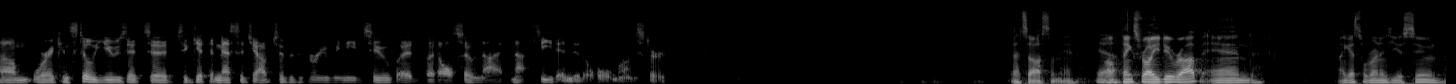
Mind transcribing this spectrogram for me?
um, where I can still use it to to get the message out to the degree we need to, but but also not not feed into the whole monster. that's awesome, man. Yeah. Well, thanks for all you do, Robb. And I guess we'll run into you soon.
